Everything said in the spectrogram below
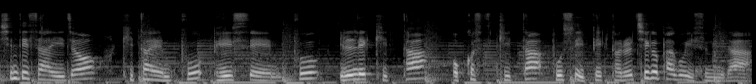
신디사이저, 기타 앰프, 베이스 앰프, 일렉 기타, 어쿠스틱 기타, 보스 이펙터를 취급하고 있습니다.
